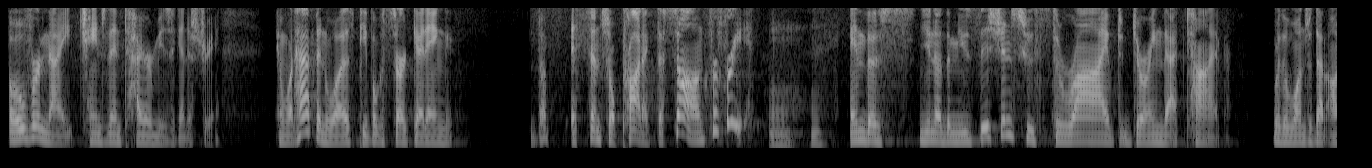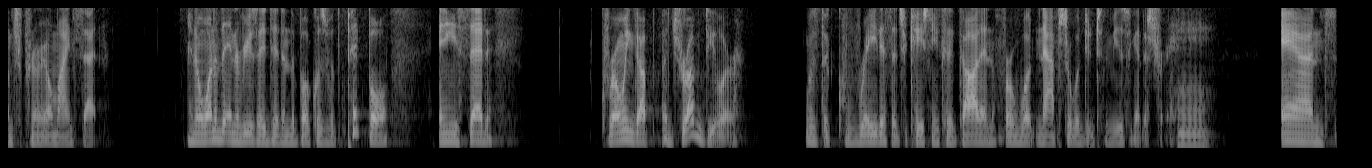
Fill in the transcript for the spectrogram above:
overnight changed the entire music industry. And what happened was people could start getting the essential product, the song, for free. Mm-hmm. And the you know the musicians who thrived during that time were the ones with that entrepreneurial mindset. You know, one of the interviews I did in the book was with Pitbull, and he said, growing up a drug dealer was the greatest education you could have gotten for what Napster would do to the music industry. And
